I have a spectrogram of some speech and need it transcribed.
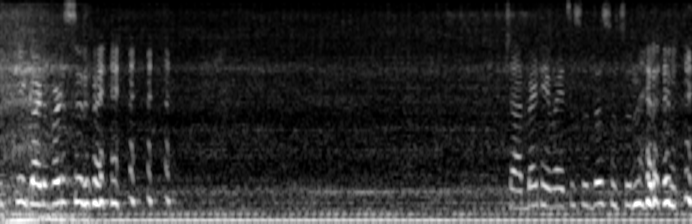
इतकी गडबड सुरू आहे. चाब्या ठेवायचं सुद्धा सुचून नाही राहिले.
